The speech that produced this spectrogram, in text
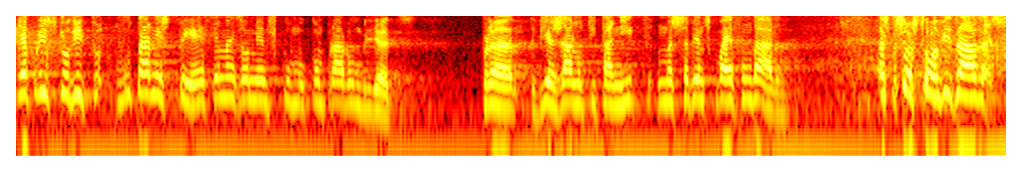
E é por isso que eu digo que votar neste PS é mais ou menos como comprar um bilhete para viajar no Titanic, mas sabendo que vai afundar. As pessoas estão avisadas.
